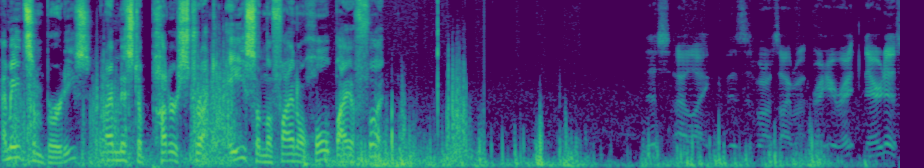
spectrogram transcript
I made some birdies, and I missed a putter struck ace on the final hole by a foot. This I like. This is what I'm talking about. Right here, right? There it is.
